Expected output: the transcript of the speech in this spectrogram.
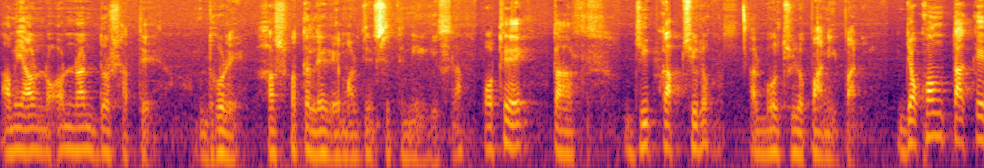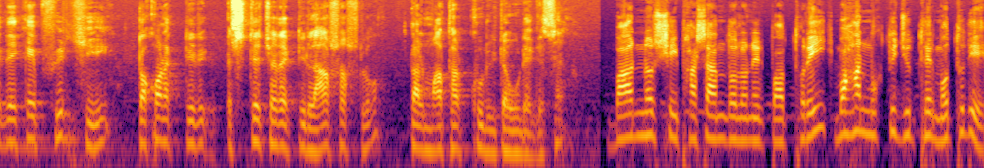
আমি অন্য- অন্যান্যদের সাথে ধরে হাসপাতালের এমার্জেন্সিতে নিয়ে গেছিলাম পথে তার জিপ কাঁপছিল আর বলছিল, পানি পানি। যখন তাকে রেখে ফিরছি তখন একটি স্ট্রেচার একটি লাশ আসলো তার মাথার খুলিটা উড়ে গেছে। বায়ান্নর সেই ভাষা আন্দোলনের পথ ধরেই মহান মুক্তিযুদ্ধের মধ্য দিয়ে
